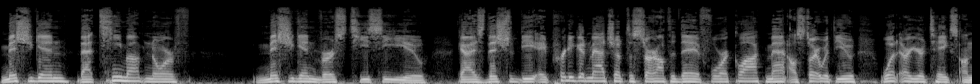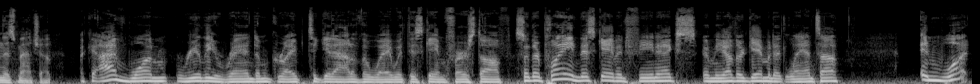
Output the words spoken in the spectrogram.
Michigan, that team up north, Michigan versus TCU. Guys, this should be a pretty good matchup to start off the day at 4 o'clock. Matt, I'll start with you. What are your takes on this matchup? Okay, I have one really random gripe to get out of the way with this game first off. So they're playing this game in Phoenix and the other game in Atlanta. In what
